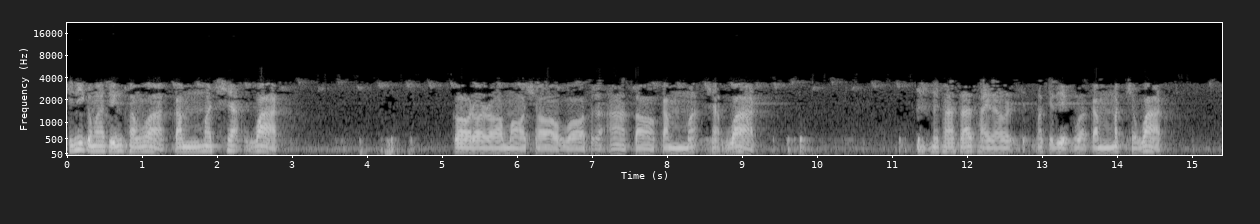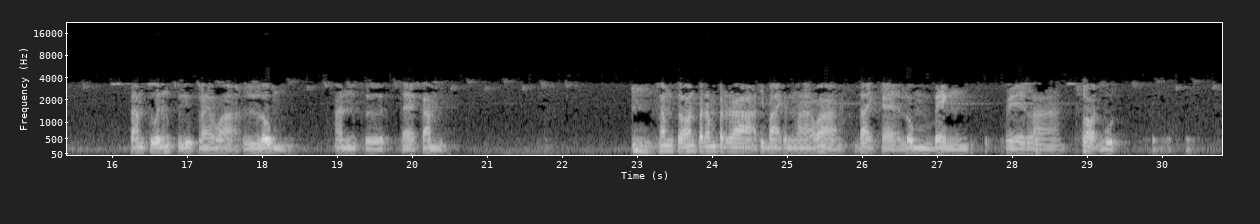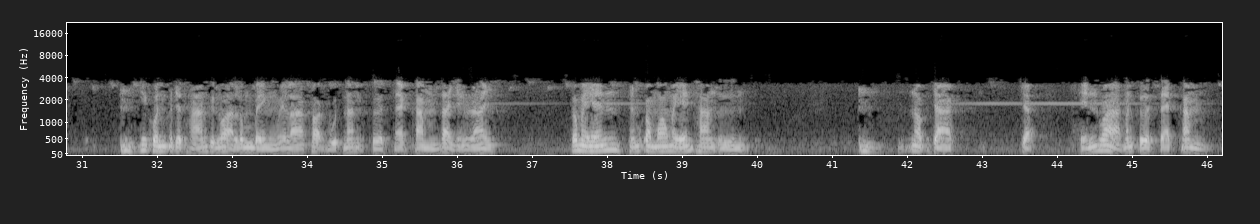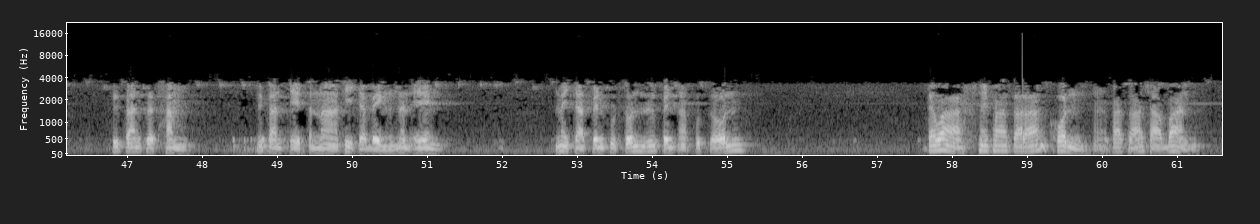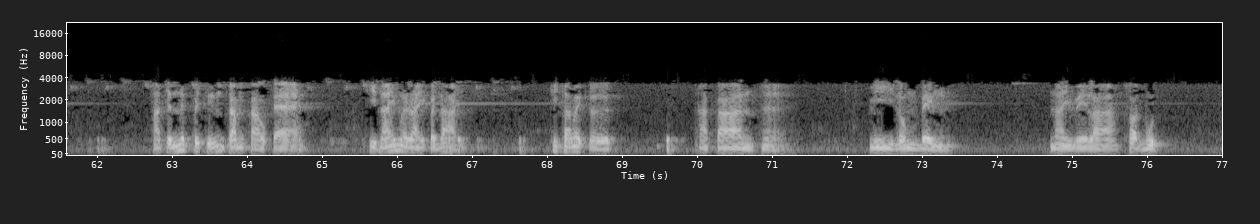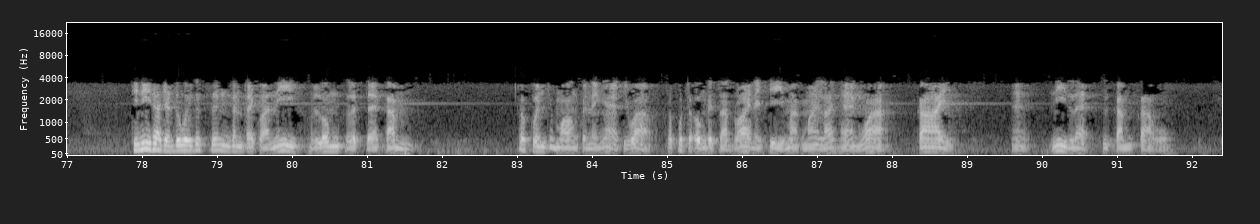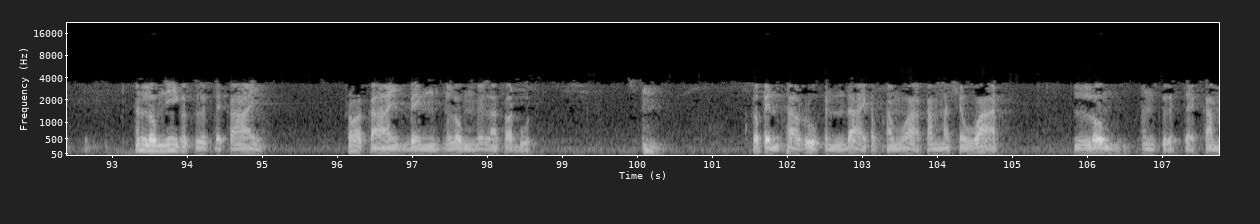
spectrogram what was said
ทีนี้ก็มาถึงคำว่ากรรมชวาดกรรมชวสระอาตอกรรมชวาดในภาษาไทยเรามักจะเรียกว่ากรรมมัชวาดตามตัวหนังสือแปลว่า ลม อันเกิดแต่กรรมคำสอนปรำปราอธิบายกันมาว่า ได้แก่ลมเบ่งเวลาคลอดบุตร ที่คนก็จะถามขึ้นว่าลมเบ่งเวลาคลอดบุตรนั้นเกิดแต่กรรมได้อย่างไร ก็ไม่เห็นเห็นก็มองไม่เห็นทางอื่น นอกจากจะเห็นว่ามันเกิดแต่กรรมคือการกระทำหรือการเจตนาที่จะเบ่งนั่นเอง ไม่จัดเป็นกุศลหรือเป็นอกุศล แต่ว่าในภาษาคนภาษาชาวบ้าน อาจจะนึกไปถึงกรรมเก่าแก่ ที่ไหนเมื่อไรก็ได้ ที่ทำให้เกิดอาการมีลมเบ่ง ในเวลาคลอดบุตร ที่นี่ถ้าจะดูลึกซึ้งกันไปกว่านี้ ลมเกิดแต่กรรม ก็ควรจะมองเป็นในแง่ที่ว่า พระพุทธองค์ได้ตรัสไว้ในที่มากมายหลายแห่งว่ากายนี่แหละคือกรรมเก่า นั้นลมนี้ก็เกิดแต่กาย เพราะว่ากายเบ่งลมเวลาทอดบุตร ก็เป็นข้าวรูปกันได้กับคำว่ากรรมชวาตลมมันเกิดแต่กรรม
